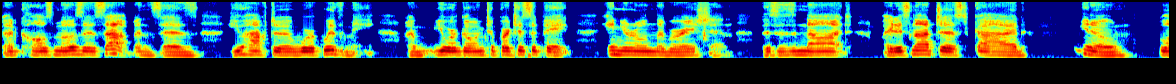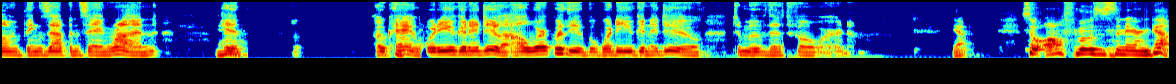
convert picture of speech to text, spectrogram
God calls Moses up and says, You have to work with me. You are going to participate in your own liberation. This is not, right? It's not just God, you know, blowing things up and saying, Run yeah. okay, what are you going to do? I'll work with you, but what are you going to do to move this forward? Yeah. So off Moses and Aaron go,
